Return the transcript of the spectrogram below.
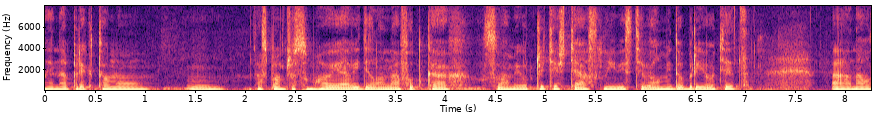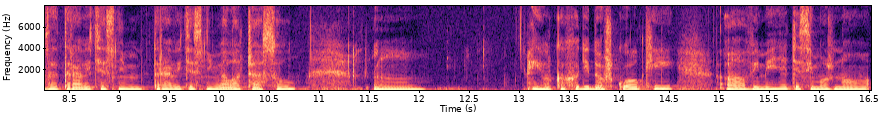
je napriek tomu, mm, aspoň čo som ho ja videla na fotkách, s vami určite šťastný, vy ste veľmi dobrý otec a naozaj trávite s ním, trávite s ním veľa času. Mm, Jurko chodí do škôlky. Vymieňate si možno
